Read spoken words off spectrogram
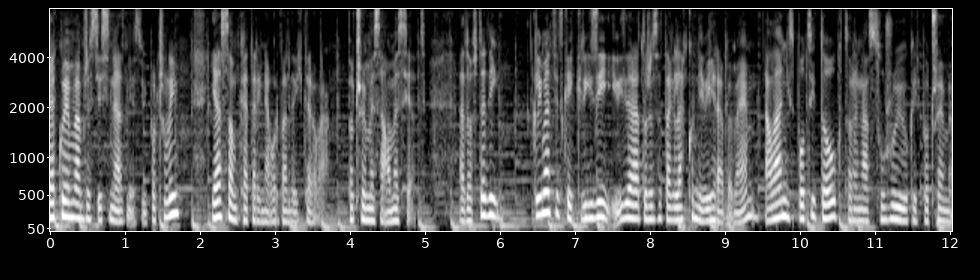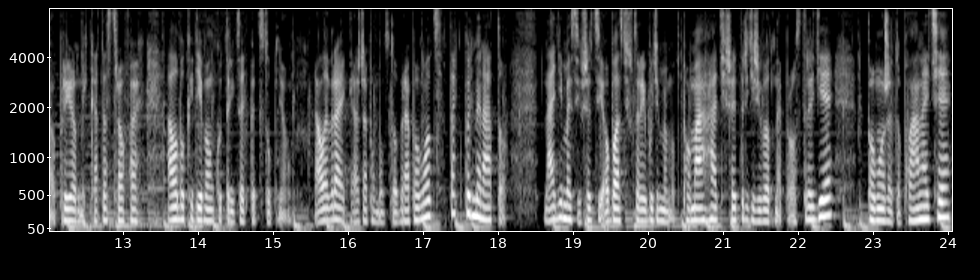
Ďakujem vám, že ste si nás dnes vypočuli. Ja som Katarína Urban-Richterová. Počujeme sa o mesiac. A dovtedy klimatickej krízy vyzerá to, že sa tak ľahko nevyhrabeme, ale ani z pocitov, ktoré nás súžujú, keď počujeme o prírodných katastrofách alebo keď je vonku 35 stupňov. Ale vraj každá pomoc dobrá pomoc, tak poďme na to. Nájdeme si všetci oblasť, v ktorej budeme môcť pomáhať, šetriť životné prostredie, pomôže to planete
